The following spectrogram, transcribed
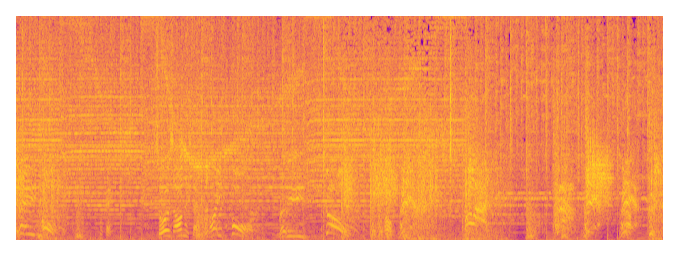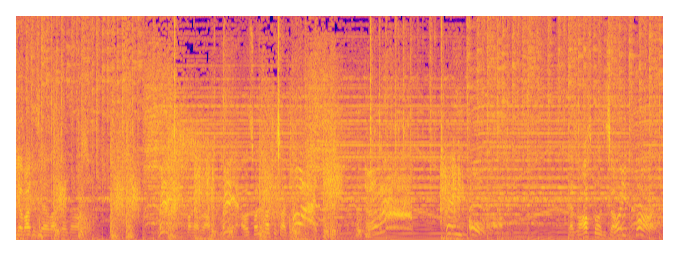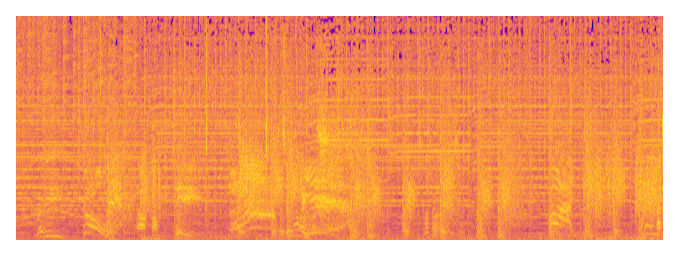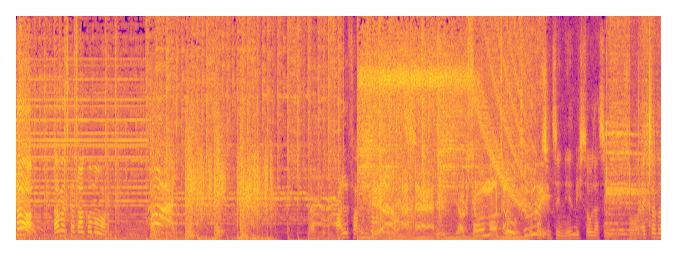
KO. Okay. So ist auch nicht schlecht, ne? Fight four. Ready. Go. Oh. Ja, warte, ja, warte, warte, raus. Mach aber ab. Aber es war die falsche Seite. KO. Der ist mal rausgekommen, die five. Ready. Go. Ach komm. Zögern oder was? Mach mal. Na klar! Damals kannst du einen Komma machen. Alpha ist positioniert mich so, dass ich so extra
